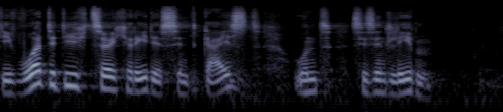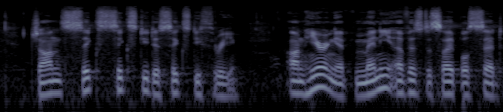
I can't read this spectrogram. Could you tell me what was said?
Die Worte, die ich zu euch rede, sind Geist und sie sind Leben. John 6, 60 to 63. On hearing it, many of his disciples said,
